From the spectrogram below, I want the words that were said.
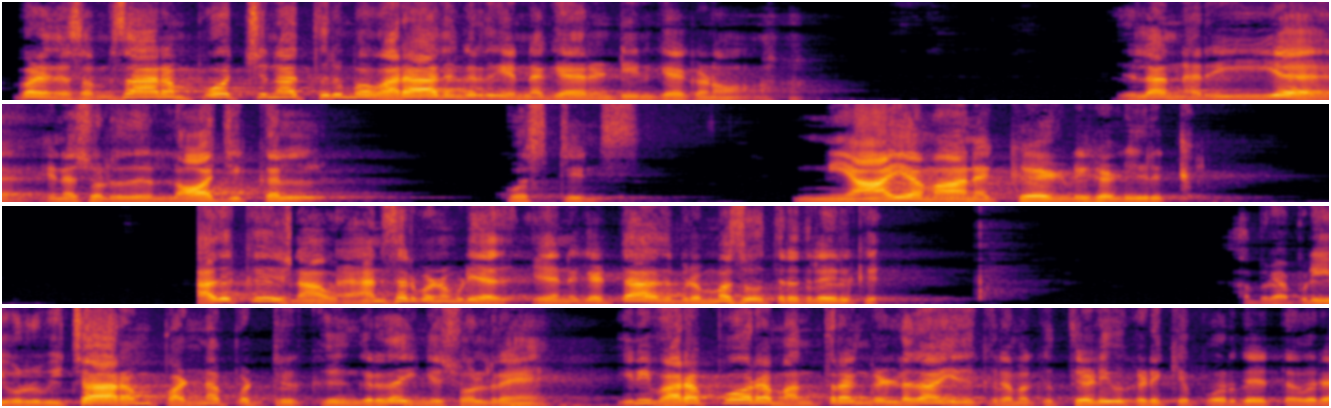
அப்புறம் இந்த சம்சாரம் போச்சுன்னா திரும்ப வராதுங்கிறதுக்கு என்ன கேரண்டின்னு கேட்கணும். இதெல்லாம் நிறைய என்ன சொல்கிறது லாஜிக்கல் கொஸ்டின்ஸ் நியாயமான கேள்விகள் இருக்குது அதுக்கு நான் ஆன்சர் பண்ண முடியாது. ஏன்னு கேட்டால் அது பிரம்மசூத்திரத்தில் இருக்குது அப்புறம் அப்படி ஒரு விசாரம் பண்ணப்பட்டிருக்குங்கிறத இங்கே சொல்கிறேன். இனி வரப்போகிற மந்திரங்களில் தான் இதுக்கு நமக்கு தெளிவு கிடைக்க போகிறதே தவிர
